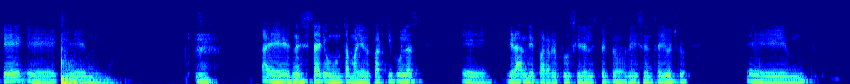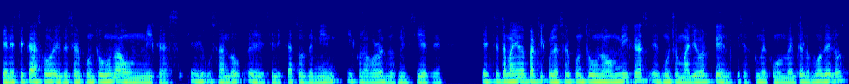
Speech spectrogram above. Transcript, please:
que eh, em, eh, es necesario un tamaño de partículas grande para reproducir el espectro de 68, em, que en este caso es de 0.1 a 1 micras, usando silicatos de MIN y colaboradores 2007. Este tamaño de partículas 0.1 a 1 micras es mucho mayor que el que se asume comúnmente en los modelos,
